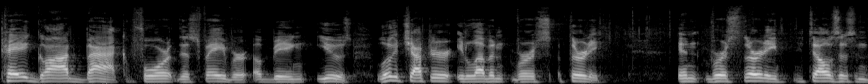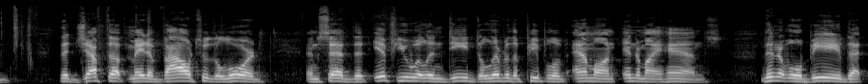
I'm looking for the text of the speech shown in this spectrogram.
pay God back for this favor of being used. Look at chapter 11, verse 30. In verse 30, he tells us that Jephthah made a vow to the Lord and said that if you will indeed deliver the people of Ammon into my hands, then it will be that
